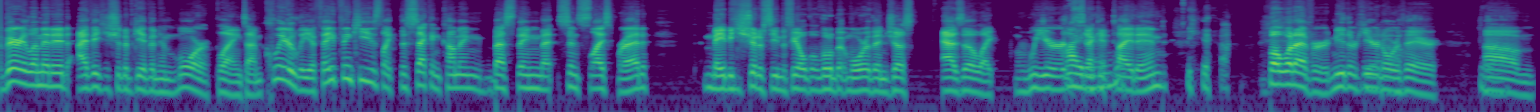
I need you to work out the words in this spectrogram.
very limited. I think you should have given him more playing time. Clearly, if they think he's like the second coming best thing that since sliced bread, maybe he should have seen the field a little bit more than just as a like weird tight second end. tight end. Yeah. But whatever, neither here yeah. nor there. Yeah. Um,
